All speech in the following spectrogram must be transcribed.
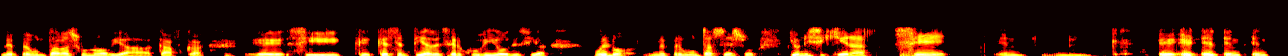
Le preguntaba a su novia a Kafka eh, si qué, sentía de ser judío. Decía, bueno, me preguntas eso, yo ni siquiera sé en, eh, en,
